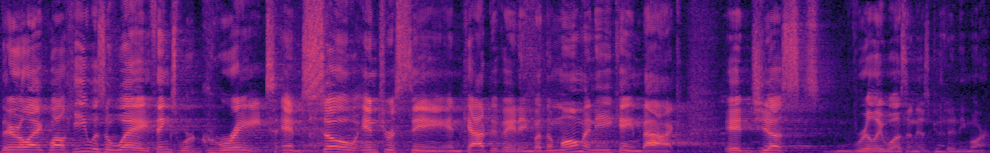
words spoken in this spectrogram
they were like, while he was away, things were great and so interesting and captivating. But the moment he came back, it just really wasn't as good anymore.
